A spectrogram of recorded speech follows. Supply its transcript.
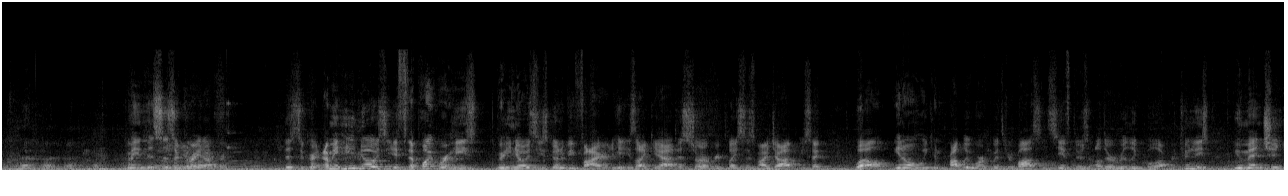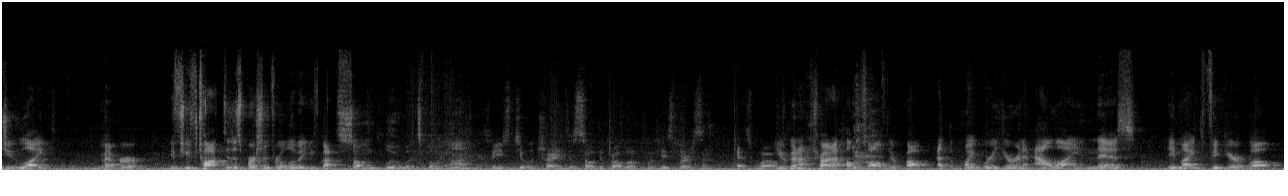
I mean, this is a great opportunity. This is a great. I mean, he knows if the point where he's where he knows he's going to be fired. He's like, yeah, this sort of replaces my job. You say, well, you know, we can probably work with your boss and see if there's other really cool opportunities. You mentioned you liked. Remember, if you've talked to this person for a little bit, you've got some clue what's going on. So you're still trying to solve the problem with this person as well. You're going to try to help solve their problem. At the point where you're an ally in this, they might figure, well,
